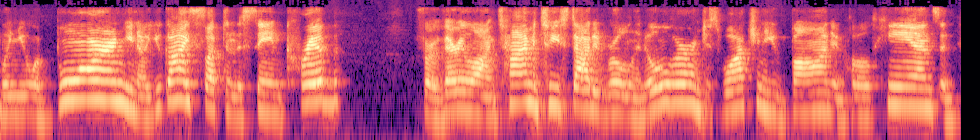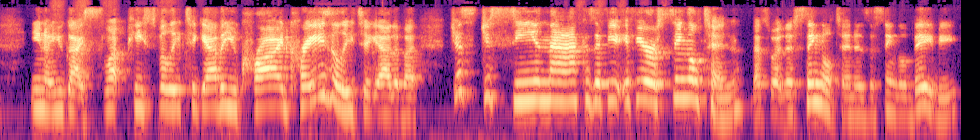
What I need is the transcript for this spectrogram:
when you were born, you know, you guys slept in the same crib for a very long time until you started rolling over and just watching you bond and hold hands and you know you guys slept peacefully together. You cried crazily together but just just seeing that because if you if you're a singleton that's what a singleton is a single baby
